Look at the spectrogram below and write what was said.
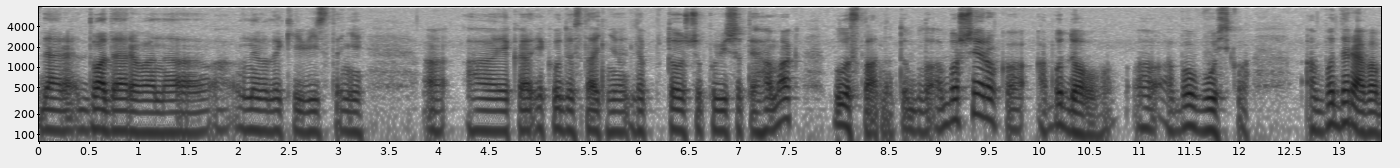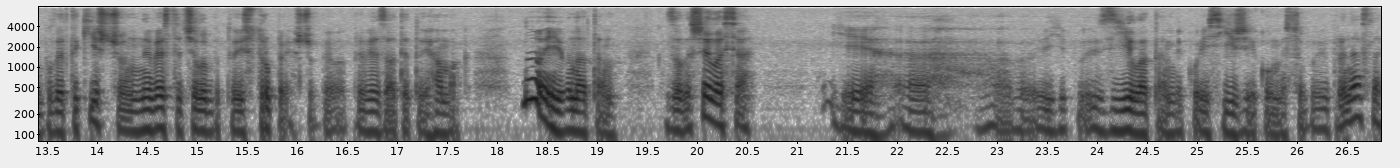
дере- два дерева на невеликій відстані, яка, яку достатньо для того, щоб повішати гамак, було складно. То було або широко, або довго, або вузько. Або дерева були такі, що не вистачило б тої струпи, щоб прив'язати той гамак. Ну і вона там залишилася і е, е, з'їла там якоїсь їжі, яку ми з собою принесли.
